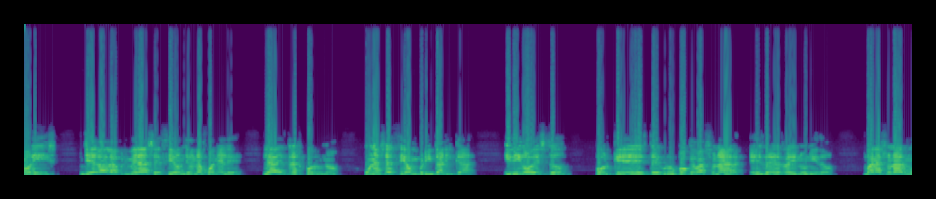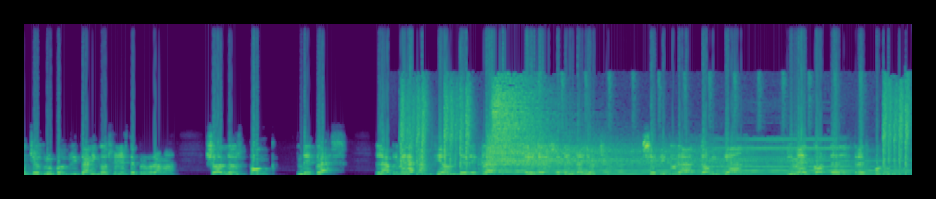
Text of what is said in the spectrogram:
Morís llega a la primera sección de Onda Juaneles, la del 3x1, una sección británica. Y digo esto porque este grupo que va a sonar es del Reino Unido. Van a sonar muchos grupos británicos en este programa. Son los Punk de Clash. La primera canción de The Clash es del 78. Se titula Tommy Gun, primer corte del 3x1.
